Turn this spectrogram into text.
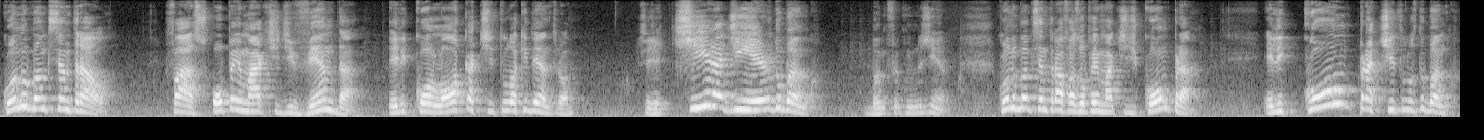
quando o Banco Central faz open market de venda, ele coloca título aqui dentro, ó. Ou seja, tira dinheiro do banco. O banco foi com menos dinheiro. Quando o Banco Central faz open market de compra, ele compra títulos do banco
